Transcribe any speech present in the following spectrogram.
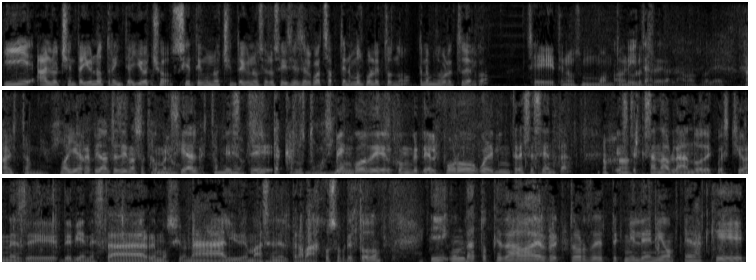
y al 81 38 71 81 06 es el WhatsApp. ¿Tenemos boletos, no? ¿Tenemos boletos de algo? Sí, tenemos un montón Ahorita de boletos. regalamos boletos. Ahí está mi hojita. Oye, rápido, antes de irnos a Está mi- comercial, ahí está mi hojita, Carlos Tomasini. vengo del, del foro Wellbeing 360, Ajá. este, que están hablando de cuestiones de, de bienestar emocional y demás en el trabajo, sobre todo. Y un dato que daba el rector de Tech Milenio era que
